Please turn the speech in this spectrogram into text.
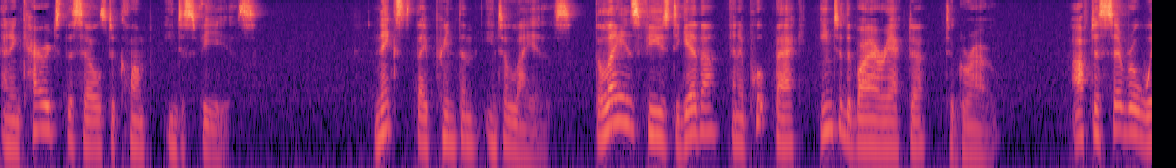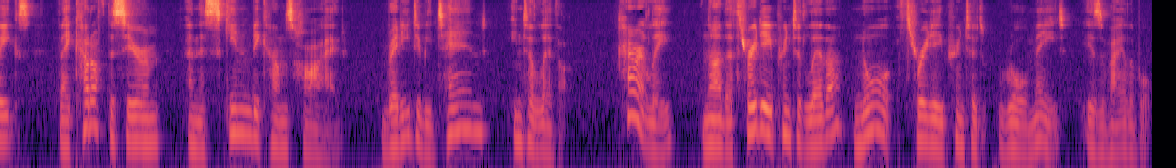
and encourage the cells to clump into spheres. Next, they print them into layers. The layers fuse together and are put back into the bioreactor to grow. After several weeks, they cut off the serum and the skin becomes hide, ready to be tanned into leather. Currently, neither 3D printed leather nor 3D printed raw meat is available.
